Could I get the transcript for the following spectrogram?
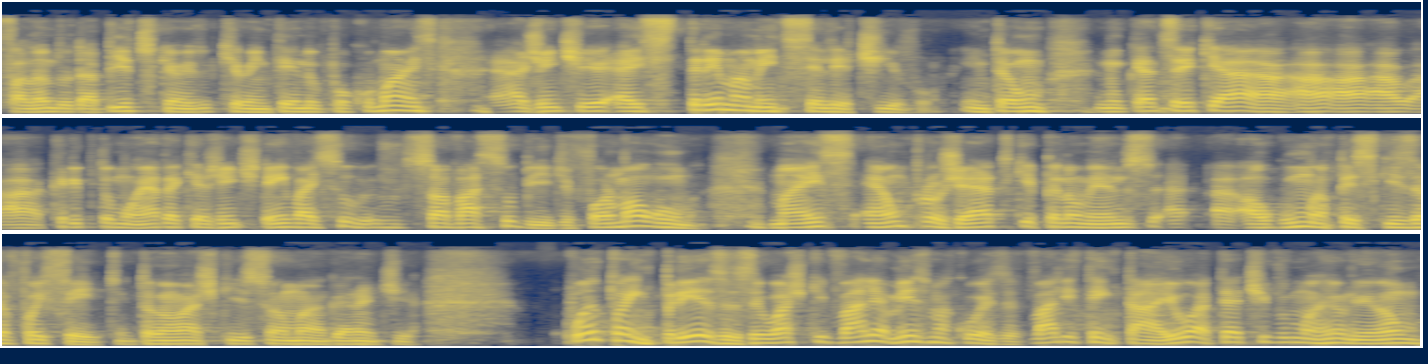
falando da Bitso, que eu, que eu entendo um pouco mais, a gente é extremamente seletivo. Então, não quer dizer que a, a, a, a criptomoeda que a gente tem vai só vai subir, de forma alguma. Mas é um projeto que, pelo menos, alguma pesquisa foi feita. Então, eu acho que isso é uma garantia. Quanto a empresas, eu acho que vale a mesma coisa, vale tentar. Eu até tive uma reunião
